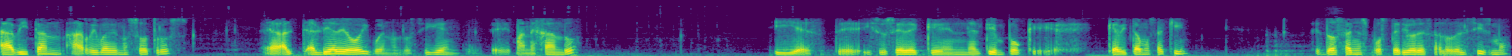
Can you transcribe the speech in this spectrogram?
habitan arriba de nosotros eh, al, día de hoy, bueno, lo siguen eh, manejando y este y sucede que en el tiempo que, habitamos aquí dos años posteriores a lo del sismo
